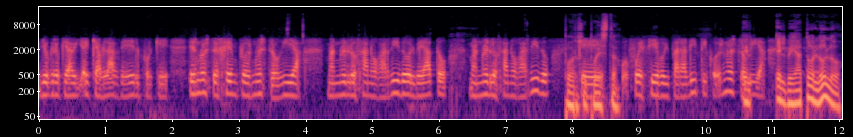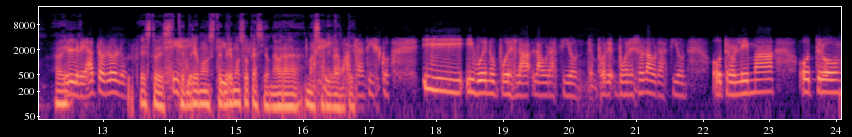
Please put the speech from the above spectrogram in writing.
yo creo que hay, hay, que hablar de él porque es nuestro ejemplo es nuestro guía Manuel Lozano Garrido el beato Manuel Lozano Garrido por que supuesto. fue ciego y paralítico es nuestro guía. el beato Lolo el Beato Lolo. Esto es, tendremos, tendremos ocasión ahora más adelante. Juan Francisco. Y, y, bueno, pues la, la oración, por, eso la oración. Otro lema, otro,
